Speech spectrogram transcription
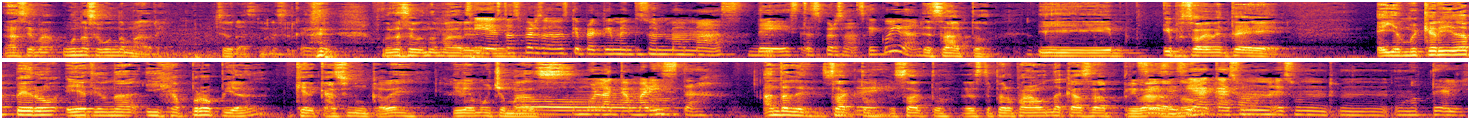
Ah, se llama Una Segunda Madre. Muchas gracias, Maricela. Ok. una Segunda Madre. Sí, estas personas que prácticamente son mamás de estas personas que cuidan. Exacto. Y, y pues obviamente ella es muy querida, pero ella tiene una hija propia que casi nunca ve. Y ve mucho más. Como la camarista. Ándale, exacto, exacto. Este, pero para una casa privada, sí, sí, ¿no? sí, acá es un, es un, un hotel,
